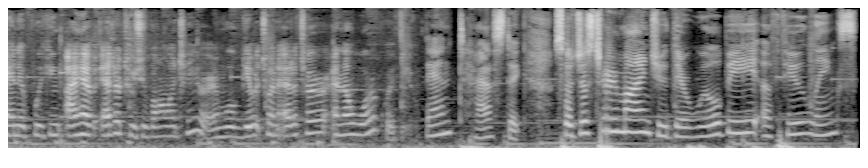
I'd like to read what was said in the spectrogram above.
And if we can, I have editors who volunteer, and we'll give it to an editor and they'll work with you. Fantastic. So, just to remind you, there will be a few links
